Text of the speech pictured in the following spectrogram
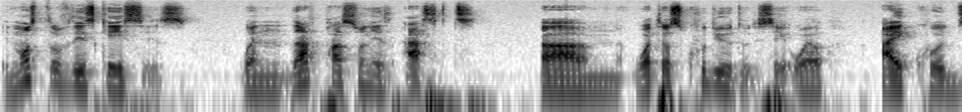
in most of these cases when that person is asked um, what else could you do they say well i could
